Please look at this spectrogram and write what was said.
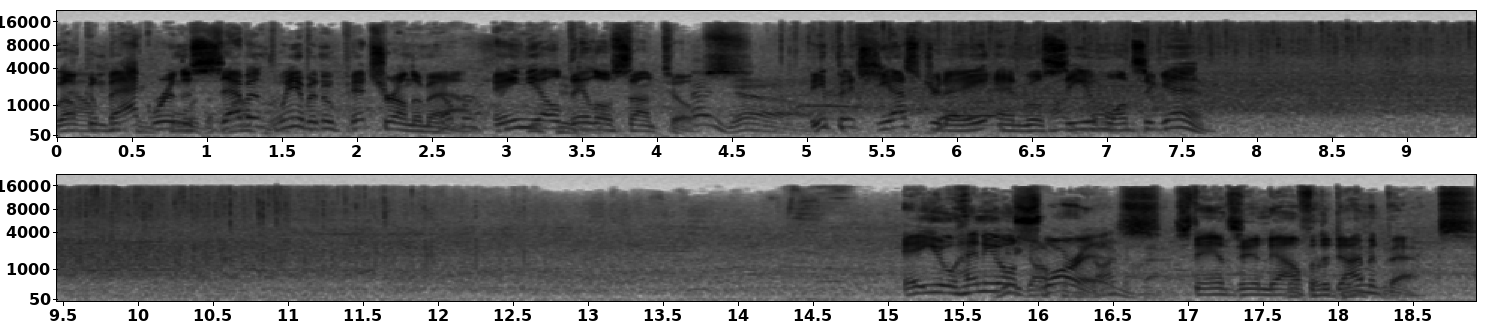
Welcome back. We're in the seventh. We have a new pitcher on the mound. Enyel De Los Santos. He pitched yesterday, and we'll see him once again. Eugenio Leading off for the Suarez stands in now for the Diamondbacks.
